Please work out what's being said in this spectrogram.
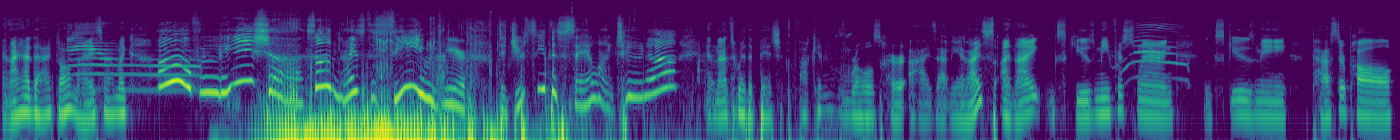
And I had to act all nice. And I'm like, oh, Felicia, so nice to see you here. Did you see the sale on tuna? And that's where the bitch fucking rolls her eyes at me. And I, and I, excuse me for swearing, excuse me, Pastor Paul.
